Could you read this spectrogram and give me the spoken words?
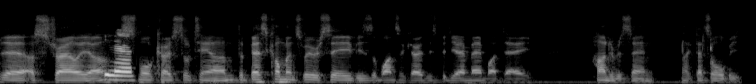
Yeah, Australia, Yeah. small coastal town. The best comments we receive is the ones that go, "This video made my day." Hundred percent. Like that's all we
